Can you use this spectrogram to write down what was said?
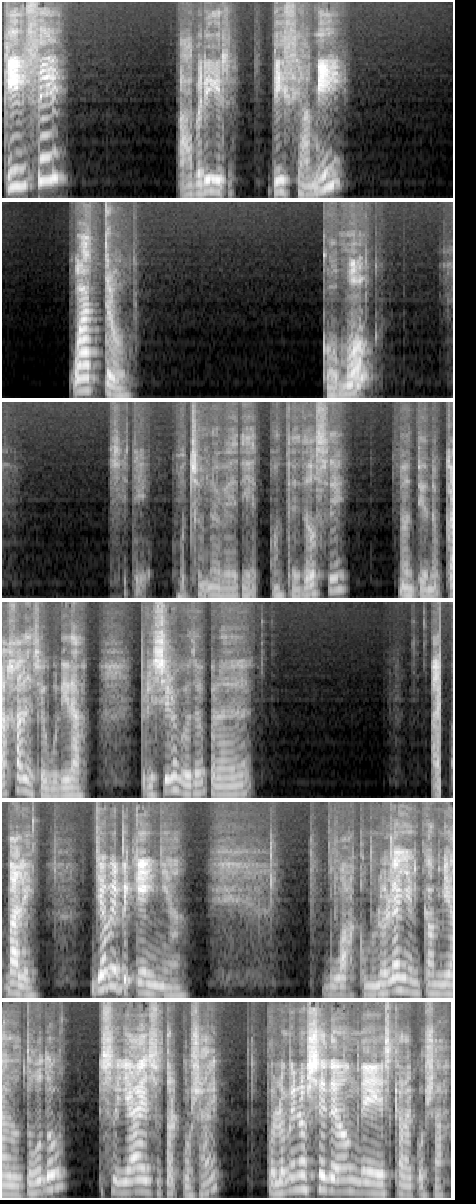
15. Abrir, dice a mí. 4, ¿Cómo? 7, 8, 9, 10, 11, 12. No entiendo. Caja de seguridad. Presiona el botón para... Vale. Llave pequeña. Buah, como no le hayan cambiado todo, eso ya es otra cosa, ¿eh? Por lo menos sé de dónde es cada cosa.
